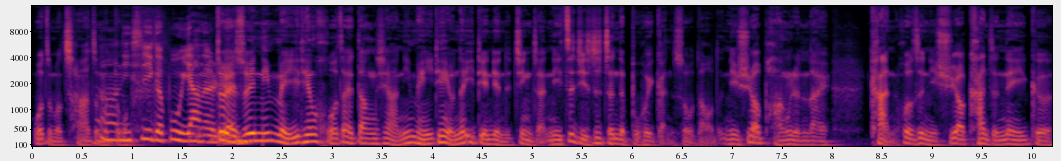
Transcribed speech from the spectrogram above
我怎么差这么多？你是一个不一样的人。对，所以你每一天活在当下，你每一天有那一点点的进展，你自己是真的不会感受到的。你需要旁人来看，或者是你需要看着那一个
